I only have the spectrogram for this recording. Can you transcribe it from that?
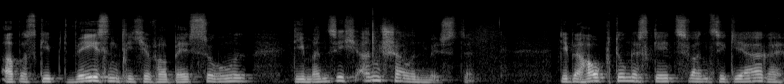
aber es gibt wesentliche Verbesserungen, die man sich anschauen müsste. Die Behauptung, es geht 20 Jahre,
